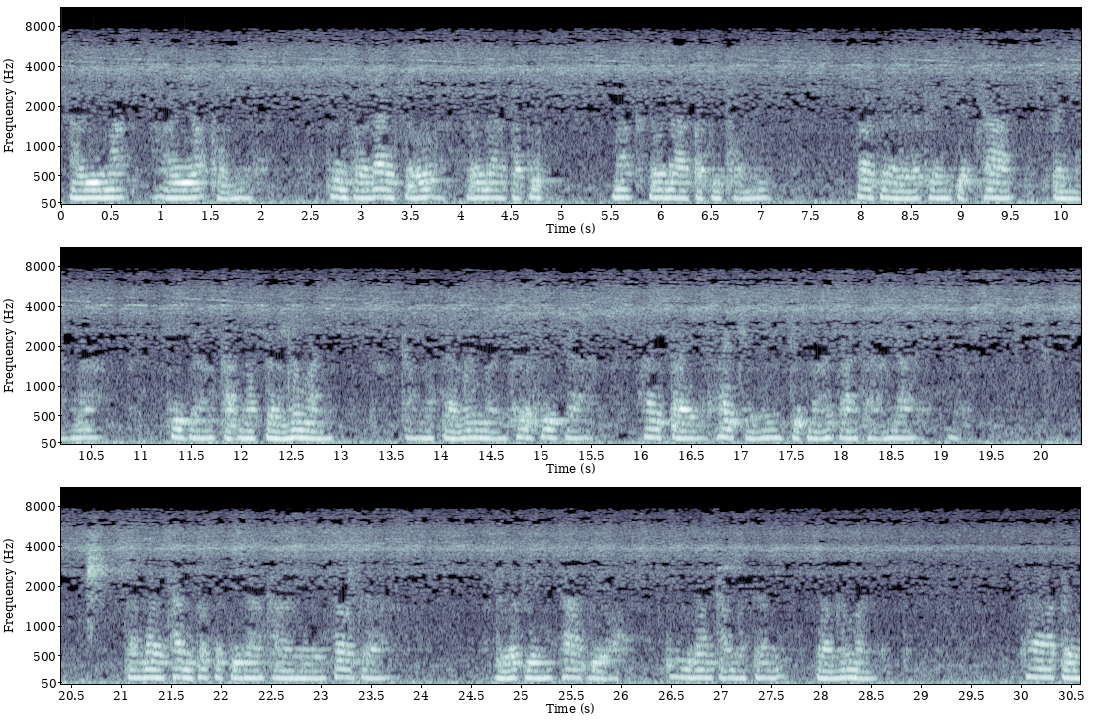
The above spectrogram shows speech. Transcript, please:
อริมักอริยผลเช่นพอได้โสโสดาปฏิมักโสดาปฏิผล ก็จะเหลือเพียงเจ็ดชาติเป็นอย่างมากที่จะกลับมาเติมน้ำมันกลับมาเติมน้ำมันเพื่อที่จะให้ไปให้ถึงจุดหมายปลายทางได้ถ้าได้ขั้นพระสติราคานี้ก็จะเหลือเพียงชาติเดียวที่ร่างกลับมาเติมเติมน้ำมัน ถ้าเป็น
